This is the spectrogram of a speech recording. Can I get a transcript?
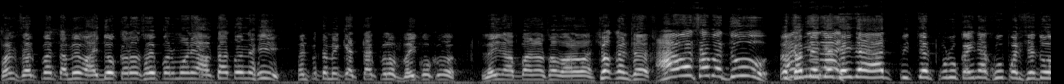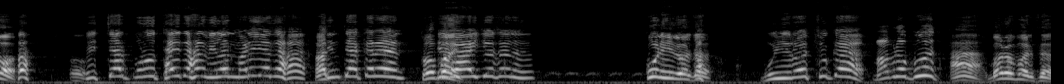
પણ સરપંચ તમે વાયદો કરો છો એ પ્રમાણે આવતા તો નહીં. અને તમે કહેતા પેલો ભાઈ કોક લઈને આવવાનો છો વાળવા. શોકન છે? આવો છે બધું. ગમે તે થઈ જાય આજ પિક્ચર પૂરું કઈ નાખવું પડશે તો. પિક્ચર પૂરું થઈ જાય વિલન મળી જશે. ચિંતા કરે તો. આવી ગયો છે ને. કોણ હીરો છે? હું હીરો જ છું કે. બાબરો ભૂત. હા બરોબર છે.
